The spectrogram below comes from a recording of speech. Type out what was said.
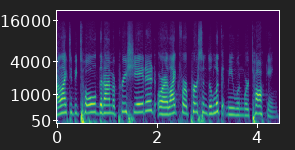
I like to be told that I'm appreciated or I like for a person to look at me when we're talking.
